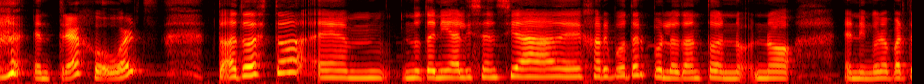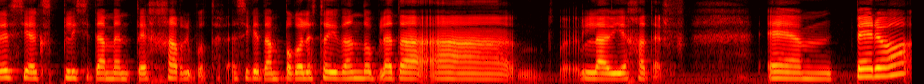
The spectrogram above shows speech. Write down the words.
entré a Hogwarts. Todo, todo esto em, no tenía licencia de Harry Potter, por lo tanto no, en ninguna parte decía explícitamente Harry Potter. Así que tampoco le estoy dando plata a la vieja TERF. Em, pero,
